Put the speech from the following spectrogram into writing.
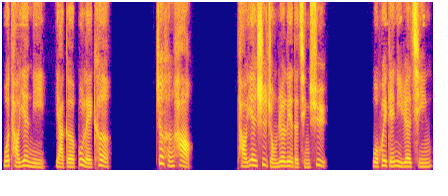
我讨厌你，雅各布雷克。这很好。讨厌是种热烈的情绪。我会给你热情。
